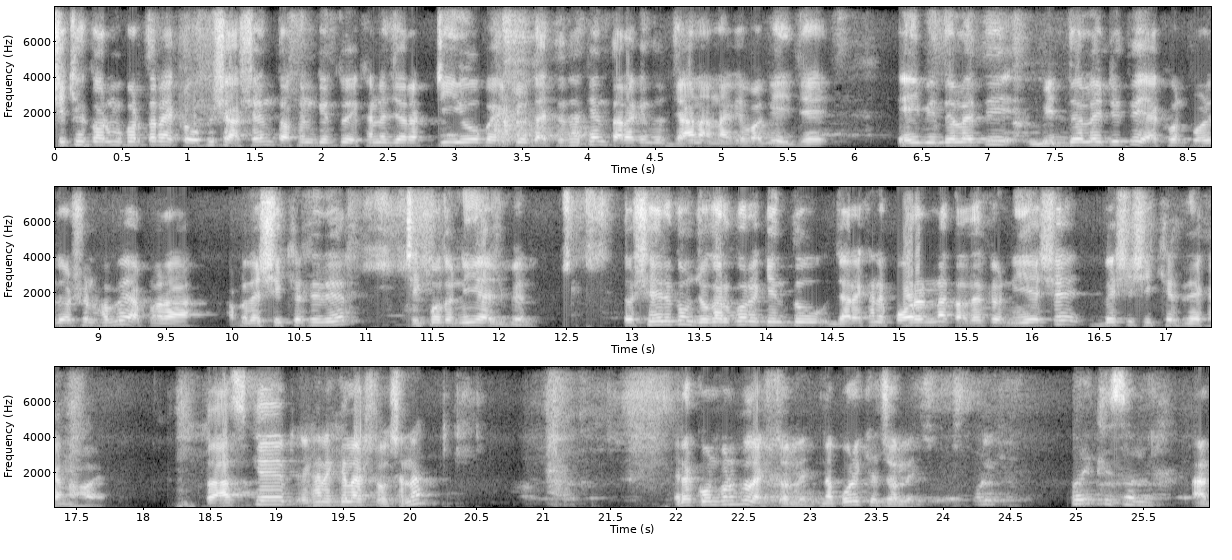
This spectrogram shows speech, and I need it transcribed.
শিক্ষা কর্মকর্তারা একটা অফিসে আসেন তখন কিন্তু এখানে যারা টিও বা এটিও দায়িত্বে থাকেন তারা কিন্তু জানান আগে ভাগেই যে এই বিদ্যালয়টি বিদ্যালয়টিতে এখন পরিদর্শন হবে আপনারা আপনাদের শিক্ষার্থীদের ঠিকমতো নিয়ে আসবেন। তো সেই রকম জোগাড় করে কিন্তু যারা এখানে পড়েন না তাদেরকে নিয়ে এসে বেশি শিক্ষার্থী দেখানো হয়। তো আজকে এখানে ক্লাস চলছে না? এটা কোন কোন ক্লাস চলে না পরীক্ষা চলে? পরীক্ষা চলে। আর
